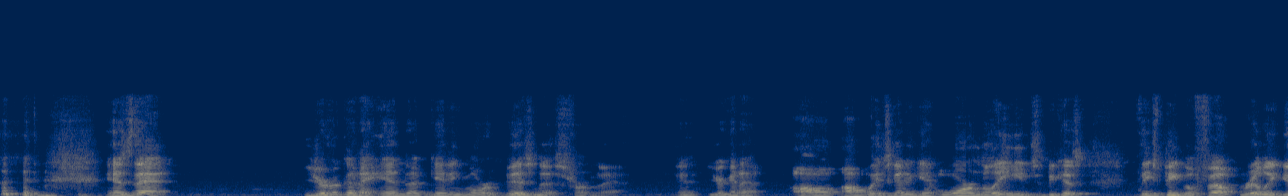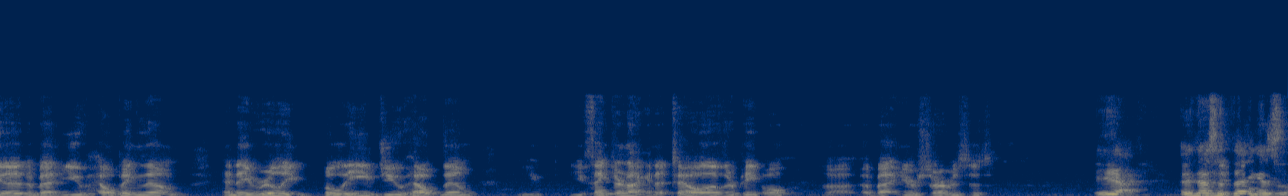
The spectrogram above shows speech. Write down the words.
is that you're going to end up getting more business from that. You're going to all, always going to get warm leads because these people felt really good about you helping them and they really believed you helped them. You, you think they're not going to tell other people uh, about your services? Yeah. And that's the thing is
